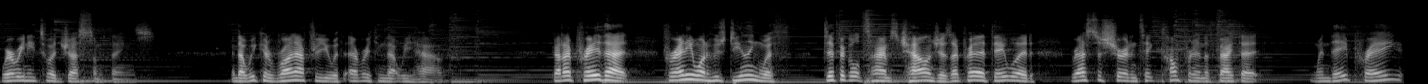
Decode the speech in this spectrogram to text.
where we need to adjust some things and that we could run after you with everything that we have. God, I pray that for anyone who's dealing with difficult times, challenges, I pray that they would rest assured and take comfort in the fact that when they pray,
